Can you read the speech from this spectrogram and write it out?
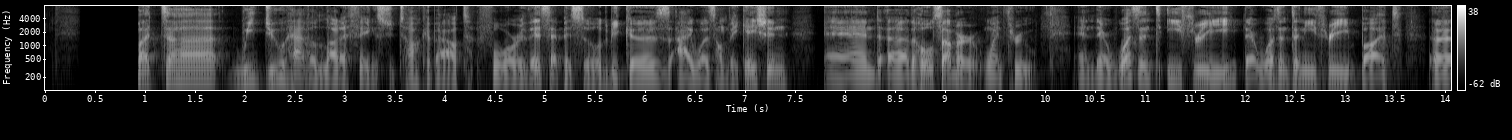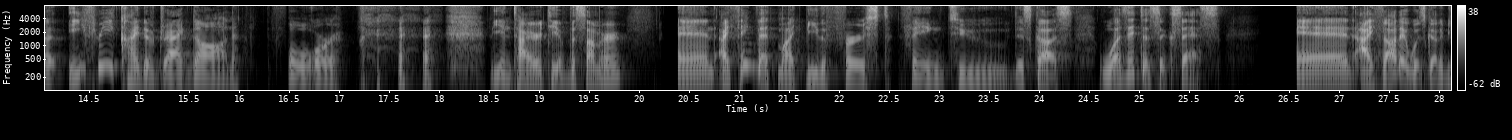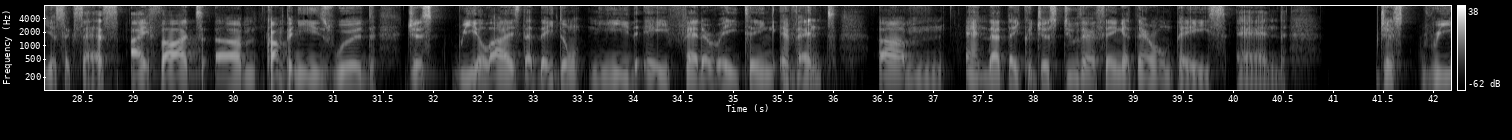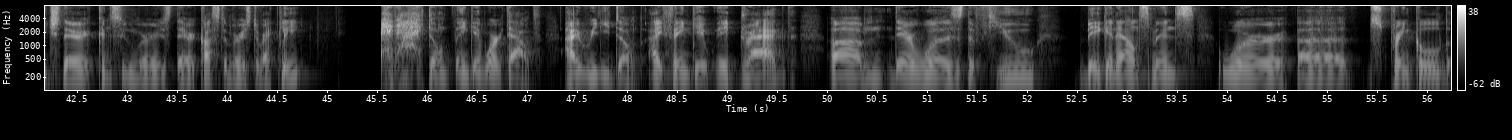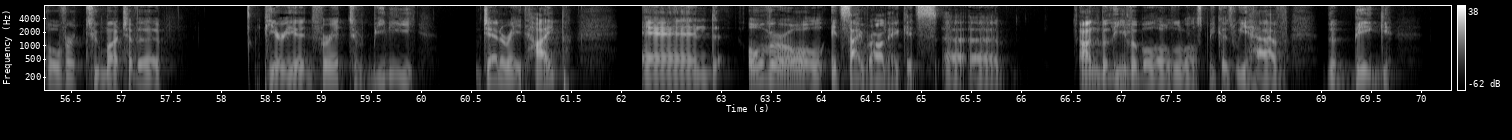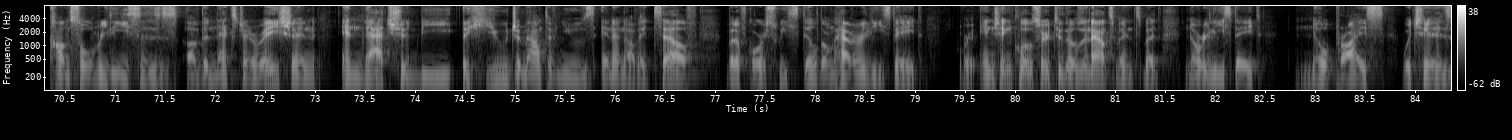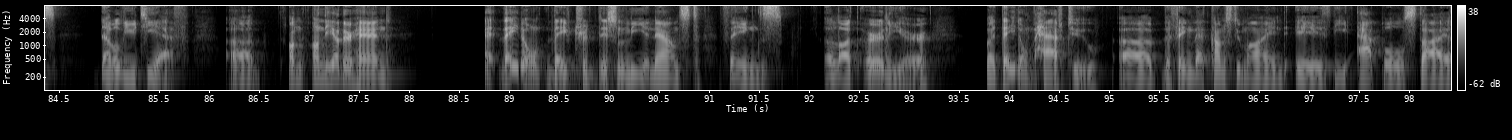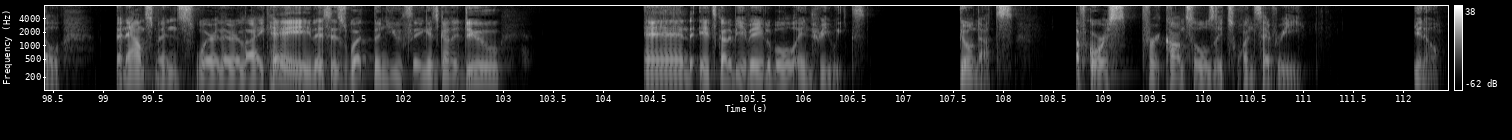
But uh, we do have a lot of things to talk about for this episode because I was on vacation and uh, the whole summer went through. And there wasn't E3, there wasn't an E3, but uh, E3 kind of dragged on for the entirety of the summer. And I think that might be the first thing to discuss. Was it a success? And I thought it was going to be a success. I thought um, companies would just realize that they don't need a federating event um, and that they could just do their thing at their own pace and just reach their consumers, their customers directly. And I don't think it worked out. I really don't. I think it, it dragged. Um, there was the few big announcements were uh, sprinkled over too much of a period for it to really generate hype. And overall, it's ironic. It's uh, uh, unbelievable almost because we have the big console releases of the next generation, and that should be a huge amount of news in and of itself. But of course, we still don't have a release date. We're inching closer to those announcements, but no release date, no price, which is WTF. Uh, on on the other hand, eh, they don't. They've traditionally announced things a lot earlier, but they don't have to. Uh, the thing that comes to mind is the Apple style announcements where they're like, hey, this is what the new thing is going to do. And it's going to be available in three weeks. Go nuts. Of course, for consoles, it's once every, you know,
